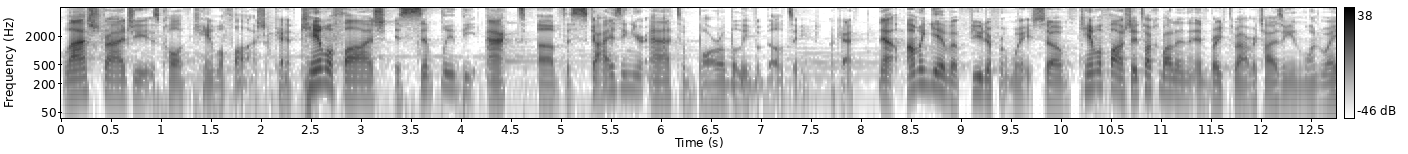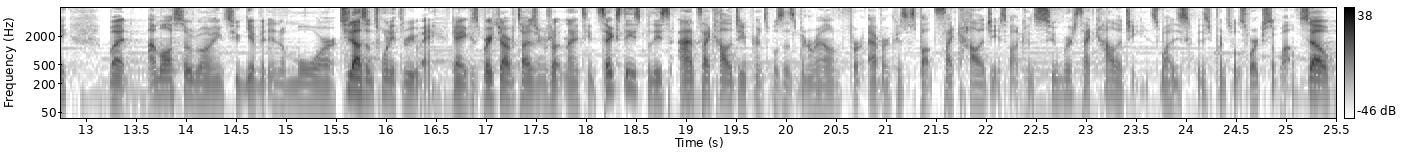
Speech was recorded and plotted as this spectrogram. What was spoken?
Last strategy is called camouflage. Okay. Camouflage is simply the act of disguising your ad to borrow believability. Okay. Now, I'm going to give a few different ways. So, camouflage, they talk about it in, in breakthrough advertising in one way but I'm also going to give it in a more 2023 way, okay? Because breakthrough advertising was wrote in the 1960s, but these ad psychology principles has been around forever because it's about psychology, it's about consumer psychology. It's why these, these principles work so well. So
